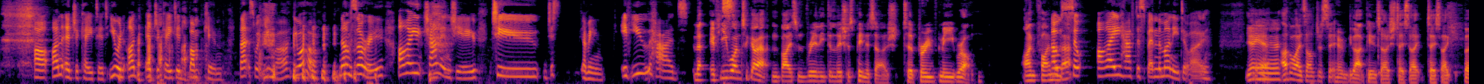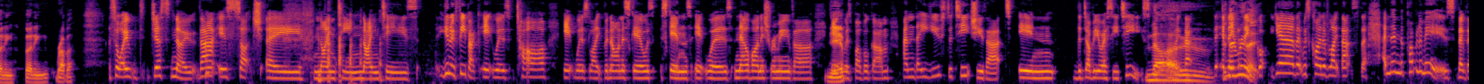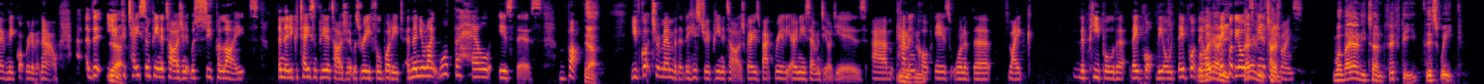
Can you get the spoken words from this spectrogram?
are uneducated. You're an uneducated bumpkin. That's what you are. You are. No, I'm sorry. I challenge you to just. I mean, if you had Look, if you want to go out and buy some really delicious pinotage to prove me wrong, I'm fine Oh, with that. Oh, so I have to spend the money, do I? yeah, yeah, Yeah. Otherwise, I'll just sit here and be like, pinotage tastes like tastes like burning burning rubber. So I just know that is such a 1990s. You know, feedback. It was tar. It was like banana skills, skins. It was nail varnish remover. Yep. It was bubble gum, and they used to teach you that in the WSET. school, No. like that. Did they they've- really? got yeah that was kind of like that's the and then the problem is they've, they've got rid of it now uh, that you Yeah. could taste some pinotage and it was super light and then you could taste some pinotage and it was really full bodied and then you're like what the hell is this but Yeah. You've got to remember that the history of pinotage goes back really only 70 odd years. Um, Cannon Mhm. Cop is one of the like the people that they've got the old they've got the Well, old they they've got the oldest pinotage turned- vines. Well, they only turned fifty this week.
